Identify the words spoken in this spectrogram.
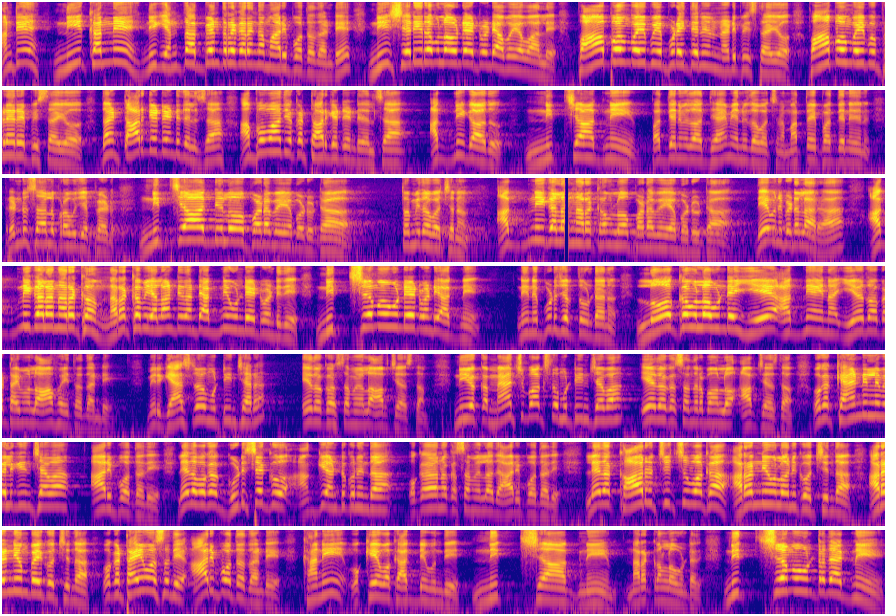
అంటే నీ కన్నే నీకు ఎంత అభ్యంతరకరంగా మారిపోతుందంటే నీ శరీరంలో ఉండేటువంటి అవయవాలే. పాపం వైపు ఎప్పుడైతే నేను నడిపిస్తాయో పాపం వైపు ప్రేరేపిస్తాయో దాని టార్గెట్ ఏంటి తెలుసా? అపవాది యొక్క టార్గెట్ ఏంటి తెలుసా? అగ్ని కాదు నిత్యాగ్ని. పద్దెనిమిదో అధ్యాయం ఎనిమిదో వచ్చిన మత్తయి పద్దెనిమిది రెండుసార్లు ప్రభు చెప్పాడు నిత్యాగ్నిలో పడవేయబడుట. తొమ్మిదవ వచనం. అగ్నిగల నరకంలో పడవేయబడుట. దేవుని బిడలారా అగ్నిగల నరకం నరకం ఎలాంటిదంటే అగ్ని ఉండేటువంటిది. నిత్యము ఉండేటువంటి అగ్ని. నేను ఎప్పుడు చెప్తూ ఉంటాను లోకంలో ఉండే ఏ అగ్ని అయినా ఏదో ఒక టైంలో ఆఫ్ అవుతుందండి. మీరు గ్యాస్ స్టవ్ ముట్టించారా? ఏదో ఒక సమయంలో ఆఫ్ చేస్తాం. నీ యొక్క మ్యాచ్ బాక్స్తో ముట్టించావా? ఏదో ఒక సందర్భంలో ఆఫ్ చేస్తాం. ఒక క్యాండిల్ని వెలిగించావా? ఆరిపోతుంది. లేదా ఒక గుడిసెకు అగ్గి అంటుకునిందా? ఒకనొక సమయంలో అది ఆరిపోతుంది. లేదా కారు చిచ్చు ఒక అరణ్యంలోనికి వచ్చిందా? అరణ్యం పైకి వచ్చిందా? ఒక టైం వస్తుంది ఆరిపోతుందండి. కానీ ఒకే ఒక అగ్ని ఉంది. నిత్యాగ్ని. నరకంలో ఉంటుంది. నిత్యము ఉంటుంది అగ్ని.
